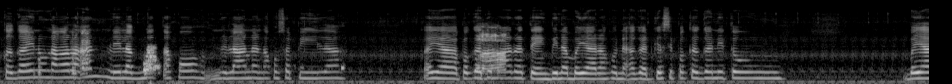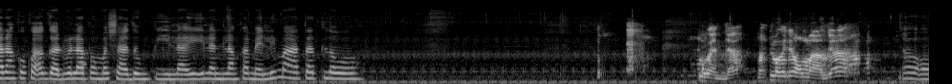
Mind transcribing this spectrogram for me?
kagaya nung nakaraan, nilagnat ako, nulanan ako sa pila. Kaya pagka Ah. dumarating, binabayaran ko na agad. Kasi pagka ganitong bayaran ko kaagad, wala pang masyadong pila. Eh, Ilan lang kami? Lima, tatlo. Maganda. Mas maganda umaga. Oo.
